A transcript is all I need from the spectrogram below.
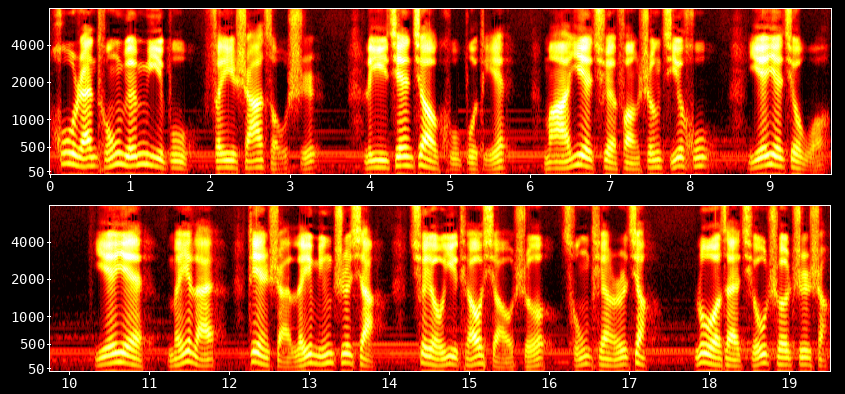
忽然彤云密布，飞沙走石，李坚叫苦不迭，马叶却放声疾呼：“爷爷救我！”爷爷没来，电闪雷鸣之下，却有一条小蛇从天而降，落在囚车之上。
